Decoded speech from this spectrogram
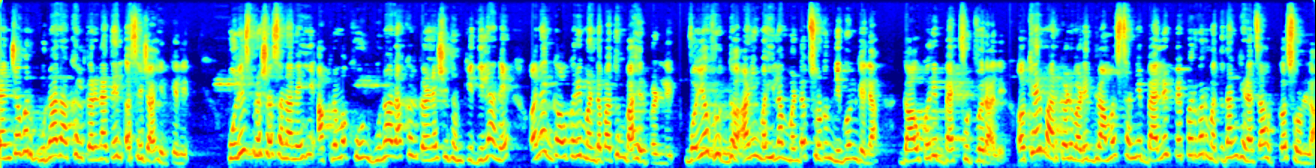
त्यांच्यावर गुन्हा दाखल करण्यात येईल असे जाहीर केले. पोलीस प्रशासनानेही आक्रमक होऊन गुन्हा दाखल करण्याची धमकी दिल्याने अनेक गावकरी मंडपातून बाहेर पडले. वयोवृद्ध आणि महिला मंडप सोडून निघून गेल्या. गावकरी बॅकफुटवर आले. अखेर मार्कडवाडीत ग्रामस्थांनी बॅलेट पेपरवर मतदान घेण्याचा हक्क सोडला.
